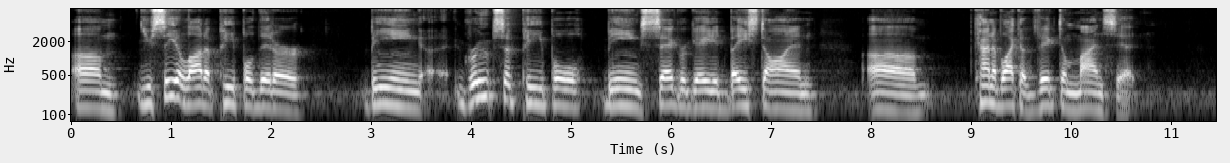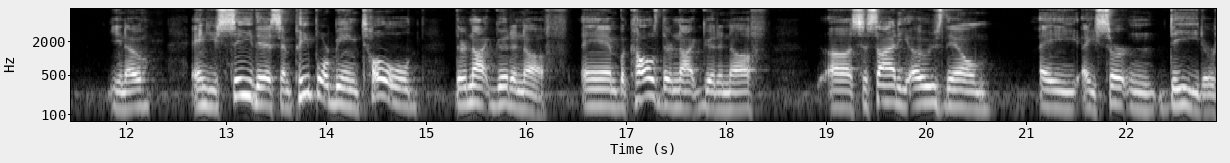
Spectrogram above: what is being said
Um, you see a lot of people that are being groups of people being segregated based on um, kind of like a victim mindset, you know? And you see this, and people are being told they're not good enough. And because they're not good enough, uh, society owes them a, a certain deed or,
